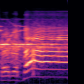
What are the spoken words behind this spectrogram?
Ba-da-bye!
